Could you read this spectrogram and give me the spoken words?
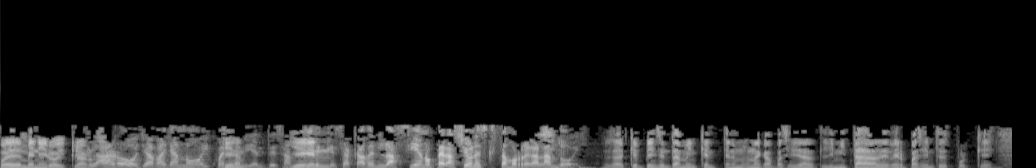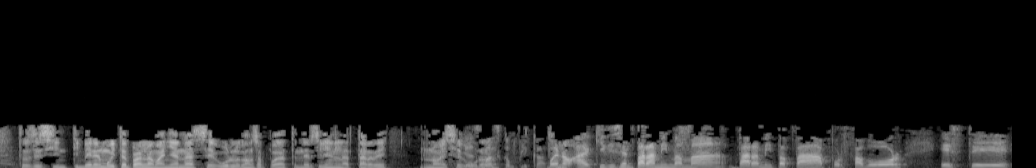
Pueden venir hoy, claro. sí. Claro, ya vayan hoy, cuentavientes, antes lleguen- de que se acaben las 100 operaciones que estamos regalando Sí. hoy. O sea, que piensen también que tenemos una capacidad limitada de ver pacientes porque entonces si vienen muy temprano en la mañana seguro los vamos a poder atender, si vienen en la tarde no es Ya es seguro. más ¿no? complicado. Bueno, aquí dicen para mi mamá, para mi papá, por favor, este,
